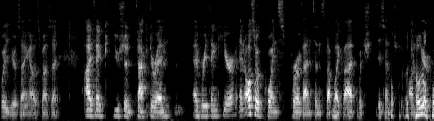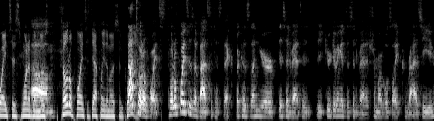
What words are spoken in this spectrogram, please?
what you're saying. I was about to say. I think you should factor in everything here, and also points per event and stuff like that, which isn't total here. points is one of the Um, most. Total points is definitely the most important. Not total points. Total points is a bad statistic because then you're disadvantage. You're giving a disadvantage to marbles like Razzie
